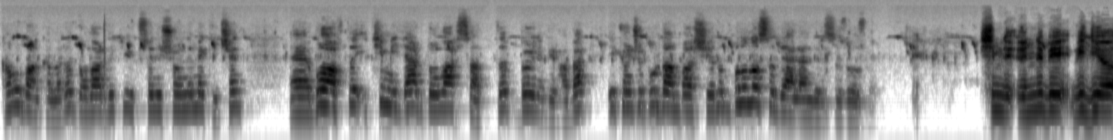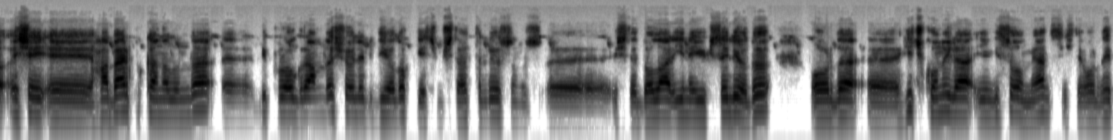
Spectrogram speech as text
kamu bankaları dolardaki yükselişi önlemek için e, bu hafta 2 milyar dolar sattı. Böyle bir haber. İlk önce buradan başlayalım. Bunu nasıl değerlendirirsiniz Oğuz Bey? Şimdi ünlü bir video e, şey e, haber kanalında e, bir programda şöyle bir diyalog geçmişti hatırlıyorsunuz. E, işte dolar yine yükseliyordu. Orada e, hiç konuyla ilgisi olmayan işte orada hep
